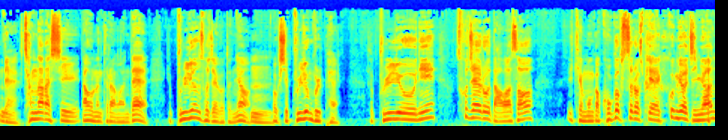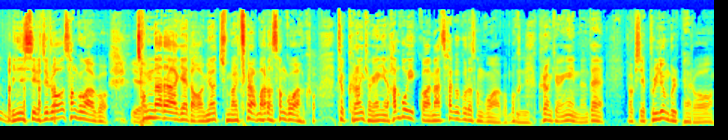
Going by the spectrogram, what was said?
네. 장나라 씨 나오는 드라마인데 불륜 소재거든요. 음. 역시 불륜 불패. 불륜이 소재로 나와서 이렇게 뭔가 고급스럽게 꾸며지면 미니 시리즈로 성공하고 예. 적나라하게 넣으면 주말 드라마로 성공하고 또 그런 경향이 한복 입고 하면 사극으로 성공하고 뭐 음. 그런 경향이 있는데 역시 불륜 불패로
